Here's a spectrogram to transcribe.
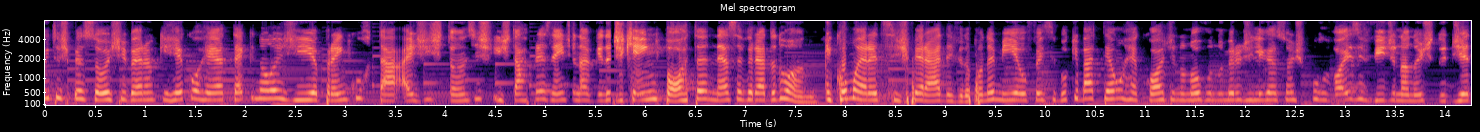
muitas pessoas tiveram que recorrer à tecnologia para encurtar as distâncias e estar presente na vida de quem importa nessa virada do ano. E como era de se esperar devido à pandemia, o Facebook bateu um recorde no novo número de ligações por voz e vídeo na noite do dia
